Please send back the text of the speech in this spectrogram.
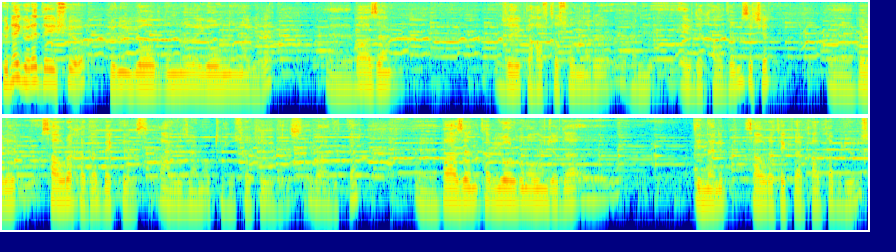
güne göre değişiyor. Günün yorgunluğu ve yoğunluğuna göre. E, bazen özellikle hafta sonları hani evde kaldığımız için e, böyle sahura kadar bekleriz. Ailece hani otururuz, sohbet ederiz, ibadetler. E, bazen tabii yorgun olunca da e, dinlenip sahura tekrar kalkabiliyoruz.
